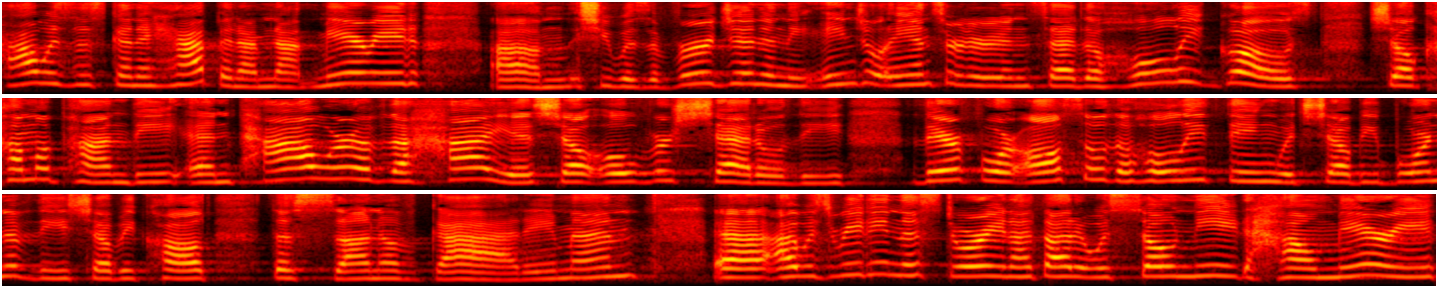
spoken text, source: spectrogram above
How is this going to happen? I'm not married. Um, she was a virgin. And the angel answered her and said, The Holy Ghost shall come upon thee, and power of the highest shall overshadow thee. Therefore, also the holy thing which shall be born of thee shall be called the Son of God. Amen. Uh, I was reading this story and I thought it was so neat how Mary,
